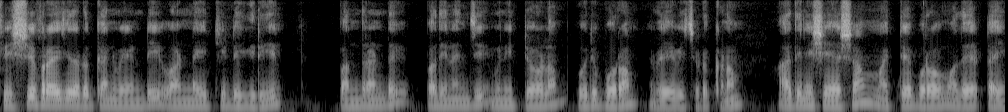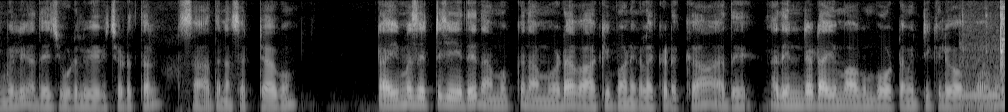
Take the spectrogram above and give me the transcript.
ഫിഷ് ഫ്രൈ ചെയ്തെടുക്കാൻ വേണ്ടി വൺ എയ്റ്റി ഡിഗ്രിയിൽ പന്ത്രണ്ട് പതിനഞ്ച് മിനിറ്റോളം ഒരു പുറം വേവിച്ചെടുക്കണം. അതിനുശേഷം മറ്റേ പുറവും അതേ ടൈമിൽ അതേ ചൂടിൽ വേവിച്ചെടുത്താൽ സാധനം സെറ്റാകും. ടൈം സെറ്റ് ചെയ്ത് നമുക്ക് നമ്മുടെ ബാക്കി പണികളൊക്കെ എടുക്കുക അത് അതിന്റെ ടൈം ആകുമ്പോൾ ഓട്ടോമാറ്റിക്കലി ഓഫ് ആകും.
